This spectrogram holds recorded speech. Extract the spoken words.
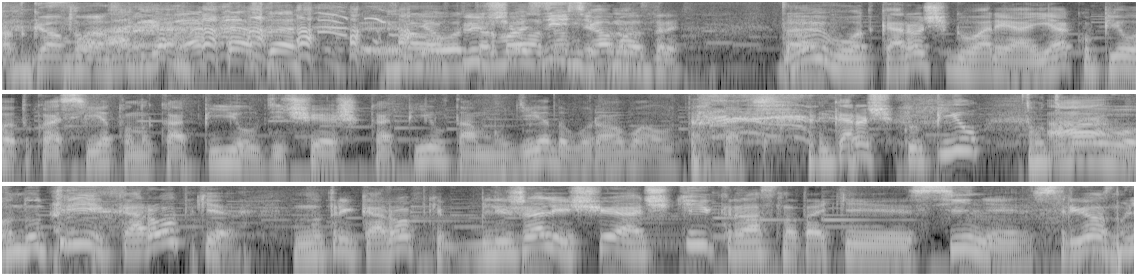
От ГАМАЗа. Я вот включал, а там просто. Ну и вот, короче говоря, я купил эту кассету, накопил, дичайше копил, там у деда воровал. так. Ну, Короче, купил, а внутри коробки, внутри коробки лежали еще и очки красно такие, синие, серьезно.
